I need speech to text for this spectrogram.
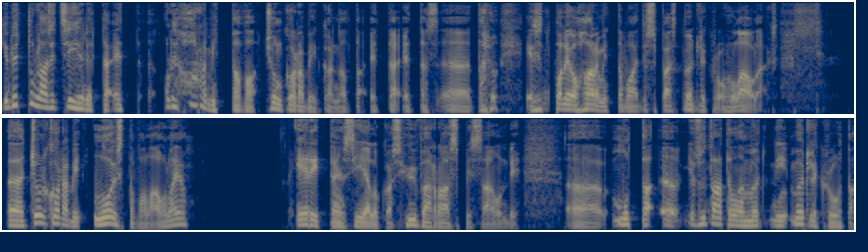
Ja nyt tullaan sitten siihen, että, että oli harmittava John Corabin kannalta, että, että tai no, ei se paljon harmittavaa, että jos pääsit Mötley Crowhun laulajaksi. John Corabi, loistava laulaja, erittäin sielukas, hyvä raspisoundi, mutta jos nyt ajatellaan niin Mötley Crewta,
